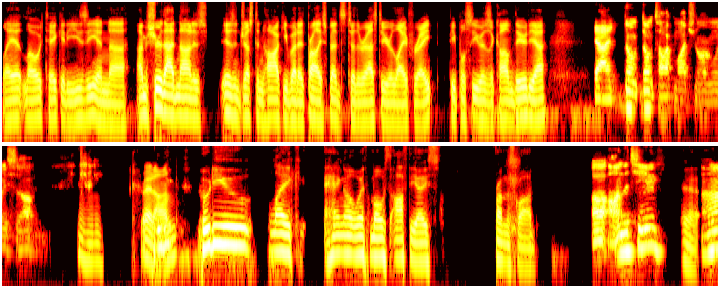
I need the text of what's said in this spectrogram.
lay it low, take it easy, and uh, I'm sure that not is isn't just in hockey, but it probably spreads to the rest of your life, right? People see you as a calm dude, yeah. Yeah, I don't don't talk much normally, so Mhm. Right Who do you- on. Who do you like hang out with most off the ice from the squad? uh, on the team, Yeah. uh,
